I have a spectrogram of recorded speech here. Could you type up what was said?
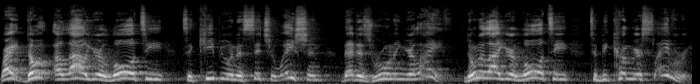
right? Don't allow your loyalty to keep you in a situation that is ruining your life. Don't allow your loyalty to become your slavery.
